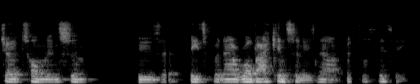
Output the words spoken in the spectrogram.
Joe Tomlinson, who's at Peterborough now, Rob Atkinson, who's now at Bristol City.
